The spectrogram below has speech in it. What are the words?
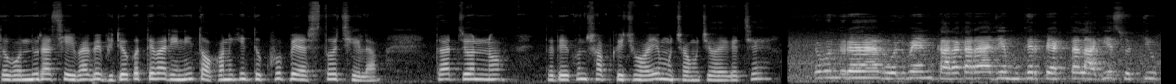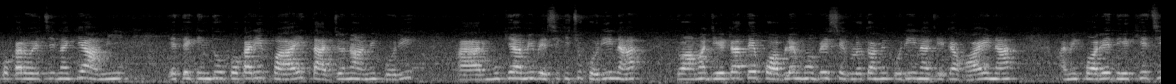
তো বন্ধুরা, সেইভাবে ভিডিও করতে পারিনি, তখন কিন্তু খুব ব্যস্ত ছিলাম। তার জন্য, তো দেখুন সব কিছু হয়ে মুছামুছি হয়ে গেছে। তো বন্ধুরা, বলবেন কারা কারা যে মুখের প্যাকটা লাগিয়ে সত্যি উপকার হয়েছে নাকি? আমি এতে কিন্তু উপকারই পাই, তার জন্য আমি করি। আর মুখে আমি বেশি কিছু করি না। তো আমার যেটাতে প্রবলেম হবে সেগুলো তো আমি করি না, যেটা হয় না। আমি করে দেখেছি,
